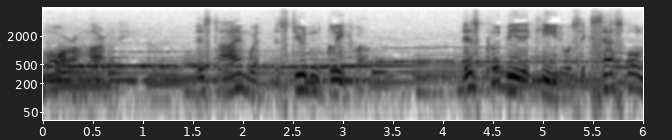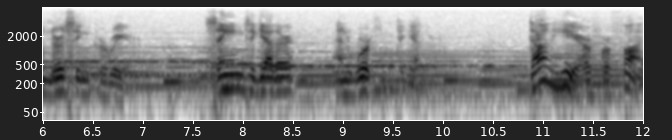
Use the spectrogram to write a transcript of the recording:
More harmony. This time with the Student Glee Club. This could be the key to a successful nursing career. Singing together and working together. Done here for fun,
